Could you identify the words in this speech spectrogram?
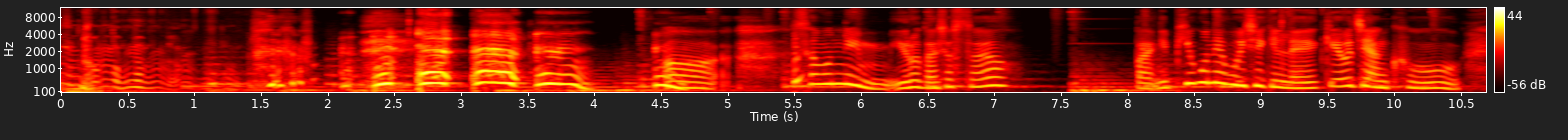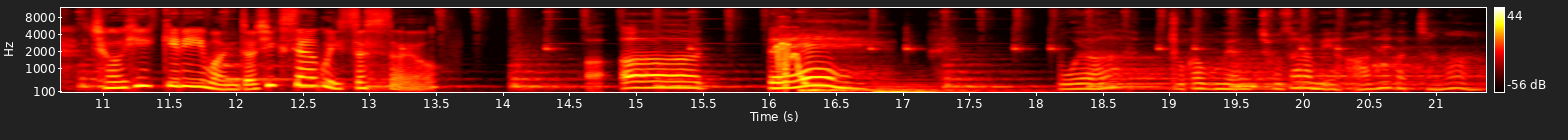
어, 사모님 일어나셨어요? 많이 피곤해 보이시길래 깨우지 않고 저희끼리 먼저 식사하고 있었어요. 어, 어, 네. 뭐야? 누가 보면 저 사람이 아내 같잖아.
